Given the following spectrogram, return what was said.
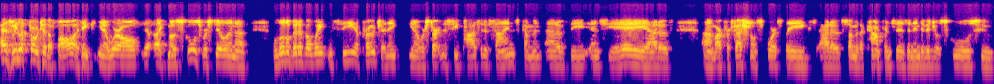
As we look forward to the fall, I think you know we're all like most schools, we're still in a, little bit of a wait and see approach. I think you know we're starting to see positive signs coming out of the NCAA, out of um, our professional sports leagues, out of some of the conferences and individual schools who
